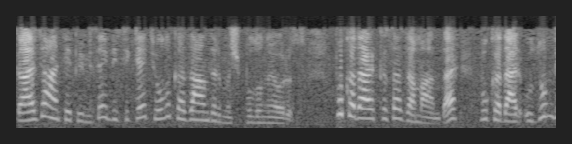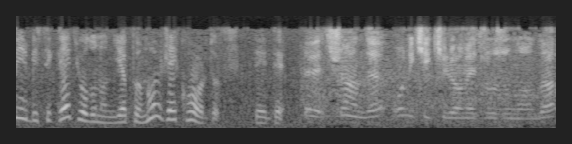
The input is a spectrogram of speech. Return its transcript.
Gaziantep'imize bisiklet yolu kazandırmış bulunuyoruz. Bu kadar kısa zamanda bu kadar uzun bir bisiklet yolunun yapımı rekordur, dedi. Evet şu anda 12 kilometre uzunluğunda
